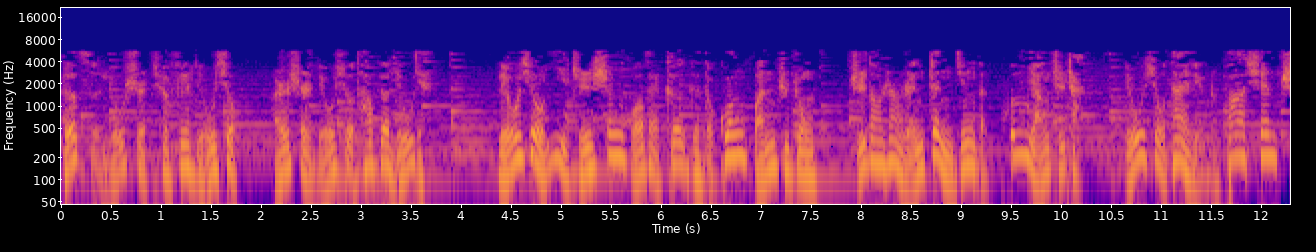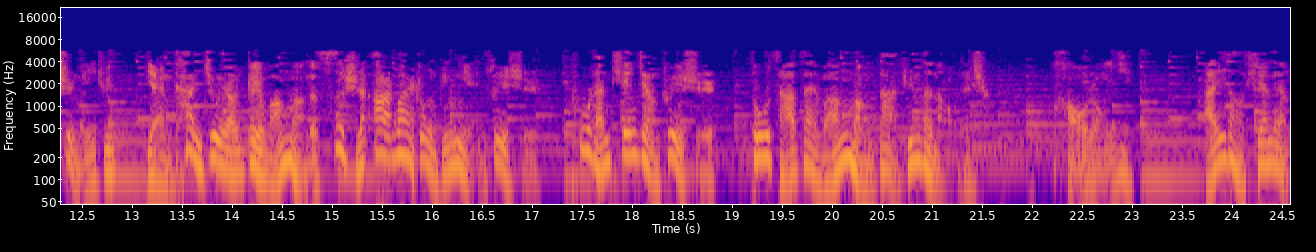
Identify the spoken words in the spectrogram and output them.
可此刘氏却非刘秀。而是刘秀他哥刘演。刘秀一直生活在哥哥的光环之中，直到让人震惊的昆阳之战，刘秀带领着八千赤眉军，眼看就要被王莽的四十二万重兵碾碎时，突然天降坠石，都砸在王莽大军的脑袋上。好容易挨到天亮，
